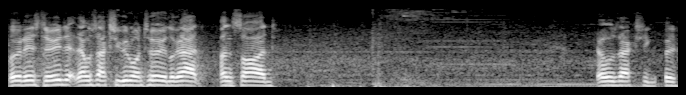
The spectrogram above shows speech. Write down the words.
Look at this, dude. That was actually a good one too. Look at that. Unside. That was actually good.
